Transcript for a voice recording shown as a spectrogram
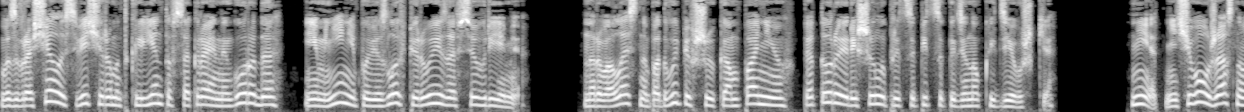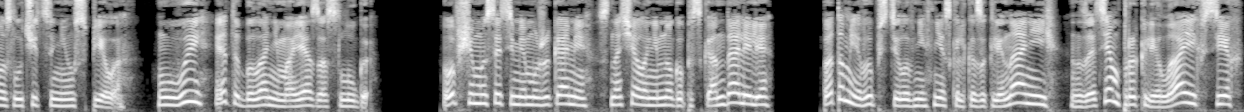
Возвращалась вечером от клиентов с окраины города, и мне не повезло впервые за все время. Нарвалась на подвыпившую компанию, которая решила прицепиться к одинокой девушке. Нет, ничего ужасного случиться не успело. Увы, это была не моя заслуга. В общем, мы с этими мужиками сначала немного поскандалили, потом я выпустила в них несколько заклинаний, затем прокляла их всех,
